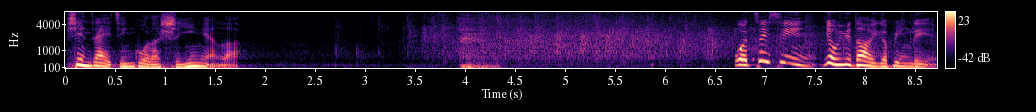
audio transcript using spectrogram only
现在已经过了十一年了。我最近又遇到一个病例，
